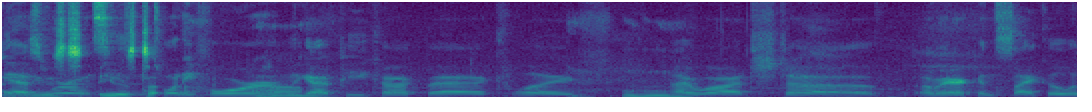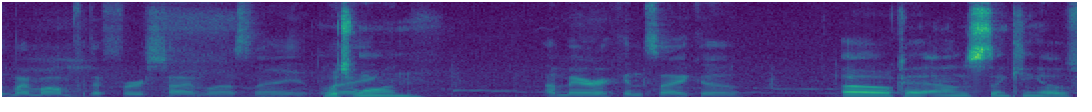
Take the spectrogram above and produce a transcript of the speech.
Yes, he was, we're on he was ta- 24. uh-huh. We got Peacock back. Like, Mhm. I watched uh, American Psycho with my mom for the first time last night. Which Like, one? American Psycho. Oh, okay. I was thinking of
